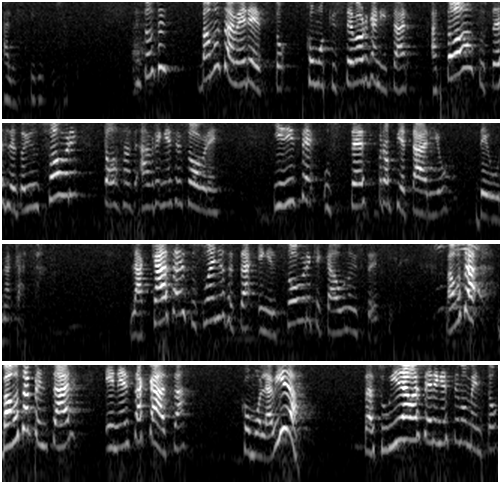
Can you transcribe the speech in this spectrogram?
al Espíritu Santo. Entonces, vamos a ver esto como que usted va a organizar a todos ustedes les doy un sobre, todos abren ese sobre y dice, usted es propietario de una casa. La casa de sus sueños está en el sobre que cada uno de ustedes tiene. Vamos a, vamos a pensar en esa casa como la vida. O sea, su vida va a ser en este momento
